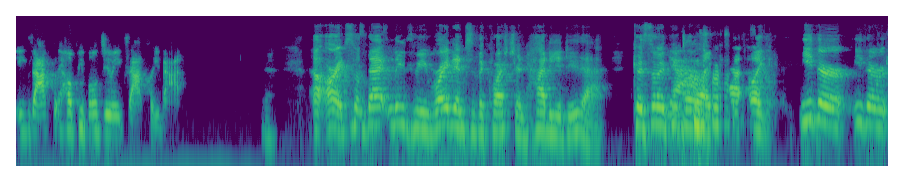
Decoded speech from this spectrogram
exactly help people do exactly that. Uh, all right. So that leads me right into the question how do you do that? Because so many people yeah. are like, like, either either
